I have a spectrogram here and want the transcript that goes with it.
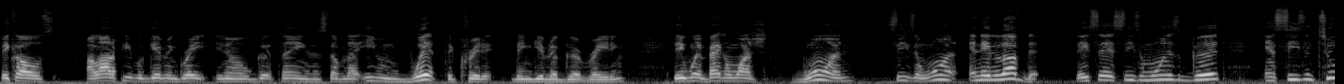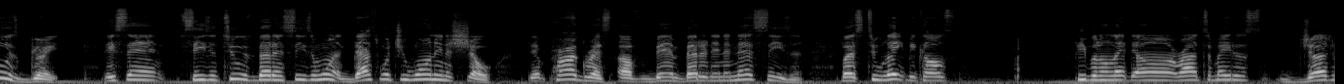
because a lot of people giving great, you know, good things and stuff like. That. Even with the critic didn't give it a good rating, they went back and watched one season one and they loved it. They said season one is good and season two is great. They saying season two is better than season one. That's what you want in a show. The progress of being better than the next season. But it's too late because people don't let the uh, Rotten Tomatoes judge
